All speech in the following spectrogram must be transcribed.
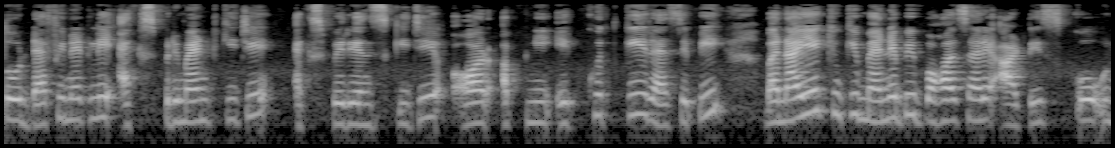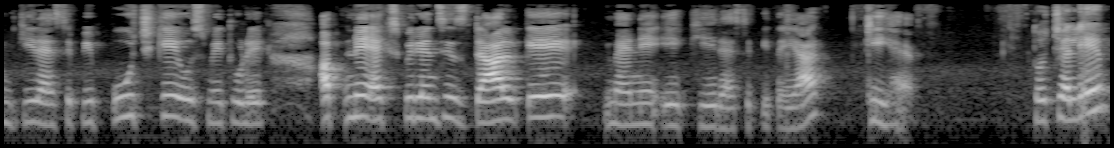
तो डेफिनेटली एक्सपेरिमेंट कीजिए एक्सपीरियंस कीजिए और अपनी एक खुद की रेसिपी बनाइए, क्योंकि मैंने भी बहुत सारे आर्टिस्ट को उनकी रेसिपी पूछ के उसमें थोड़े अपने एक्सपीरियंसेस डाल के मैंने एक ये रेसिपी तैयार की है। तो चलिए,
